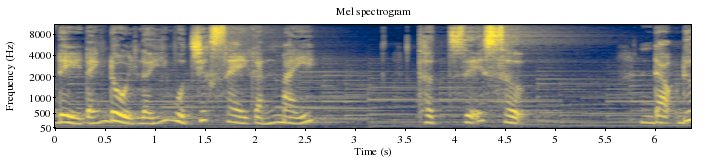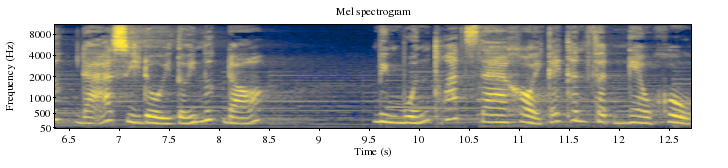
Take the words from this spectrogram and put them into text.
để đánh đổi lấy một chiếc xe gắn máy. Thật dễ sợ. Đạo đức đã suy đồi tới mức đó. Mình muốn thoát ra khỏi cái thân phận nghèo khổ.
